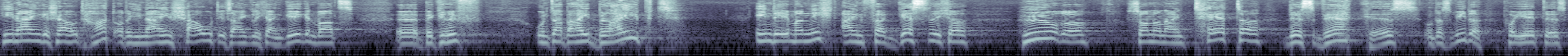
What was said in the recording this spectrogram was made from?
hineingeschaut hat oder hineinschaut, ist eigentlich ein Gegenwartsbegriff und dabei bleibt, indem er nicht ein vergesslicher Hörer, sondern ein Täter des Werkes, und das wieder Poetes,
